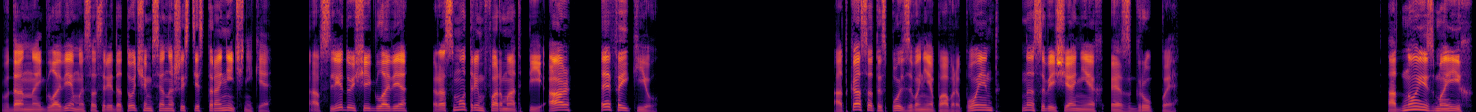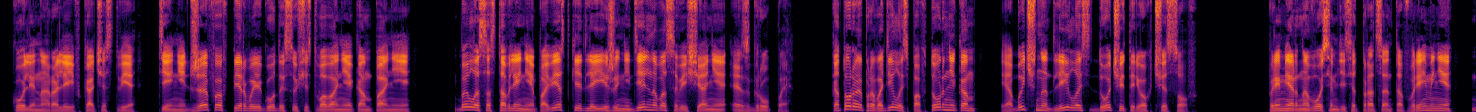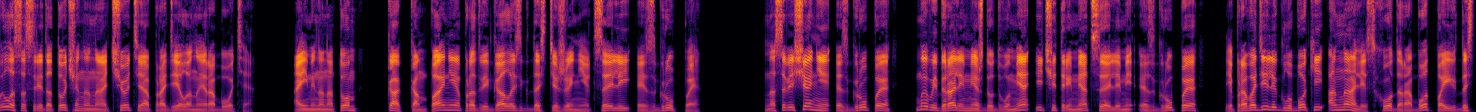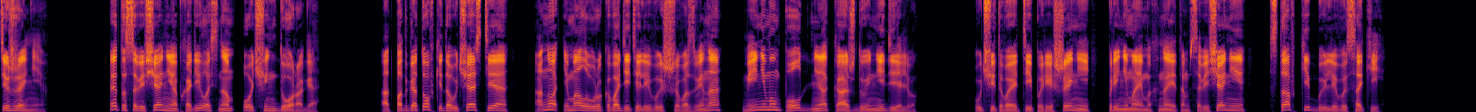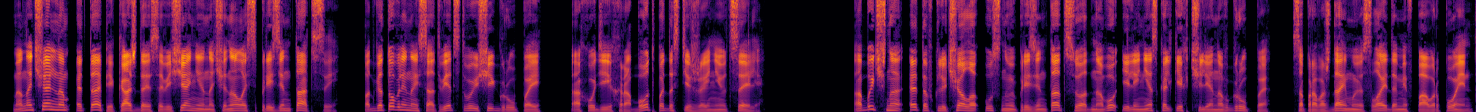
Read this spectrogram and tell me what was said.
В данной главе мы сосредоточимся на шестистраничнике, а в следующей главе рассмотрим формат PR FAQ. Отказ от использования PowerPoint на совещаниях S-группы. Одной из моих Колина ролей в качестве тени Джеффа в первые годы существования компании было составление повестки для еженедельного совещания S-группы которая проводилась по вторникам и обычно длилась до 4 часов. Примерно 80% времени было сосредоточено на отчете о проделанной работе, а именно на том, как компания продвигалась к достижению целей S-группы. На совещании S-группы мы выбирали между двумя и четырьмя целями S-группы и проводили глубокий анализ хода работ по их достижению. Это совещание обходилось нам очень дорого. От подготовки до участия оно отнимало у руководителей высшего звена минимум полдня каждую неделю. Учитывая типы решений, принимаемых на этом совещании, ставки были высоки. На начальном этапе каждое совещание начиналось с презентации, подготовленной соответствующей группой, о ходе их работ по достижению цели. Обычно это включало устную презентацию одного или нескольких членов группы, сопровождаемую слайдами в PowerPoint.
